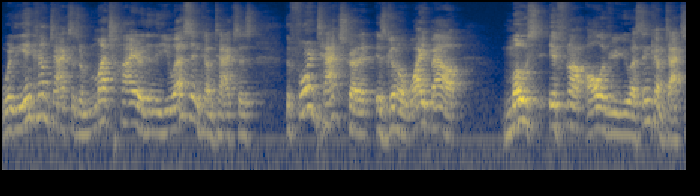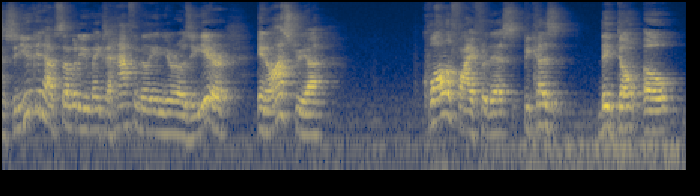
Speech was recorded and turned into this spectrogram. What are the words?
where the income taxes are much higher than the US income taxes, the foreign tax credit is going to wipe out most, if not all, of your US income taxes. So you could have somebody who makes a half a million euros a year in Austria qualify for this because they don't owe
